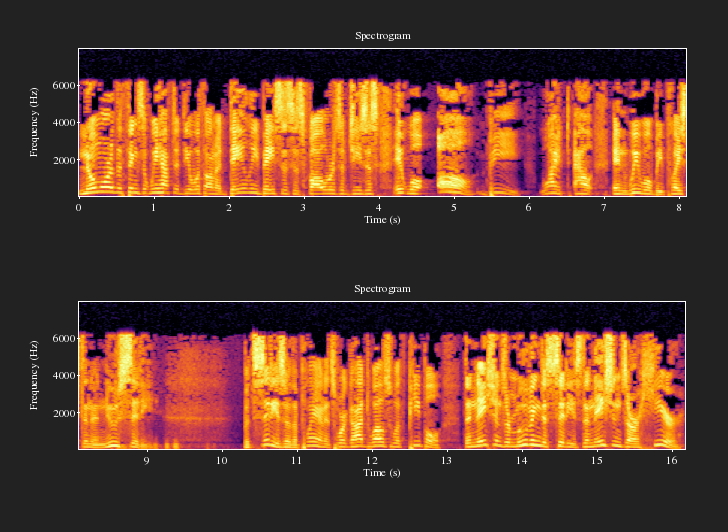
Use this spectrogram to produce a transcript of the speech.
no more of the things that we have to deal with on a daily basis as followers of Jesus. It will all be wiped out and we will be placed in a new city. But cities are the plan. It's where God dwells with people. The nations are moving to cities. The nations are here.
